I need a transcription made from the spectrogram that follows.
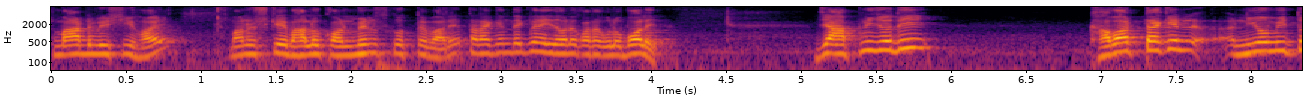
স্মার্ট বেশি হয়, মানুষকে ভালো কনভিন্স করতে পারে, তারা কিন্তু দেখবেন এই ধরনের কথাগুলো বলে। যে আপনি যদি খাবারটাকে নিয়মিত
